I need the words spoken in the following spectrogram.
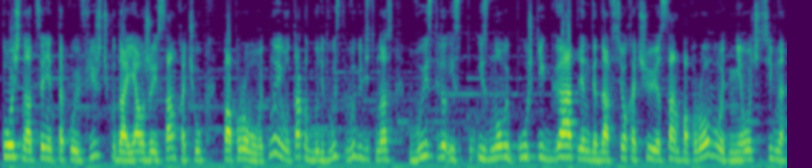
точно оценят такую фишечку. Да, я уже и сам хочу попробовать. Ну и вот так вот будет выглядеть у нас выстрел из, из новой пушки Гатлинга. Да, все, хочу ее сам попробовать. Мне очень сильно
